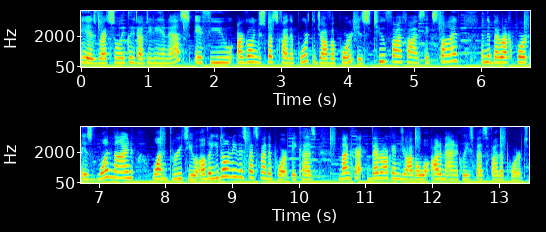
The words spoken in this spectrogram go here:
is redstoneweekly.ddns. If you are going to specify the port, the Java port is 25565 and the Bedrock port is 19132. Although you don't need to specify the port because Minecraft, Bedrock, and Java will automatically specify the port,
